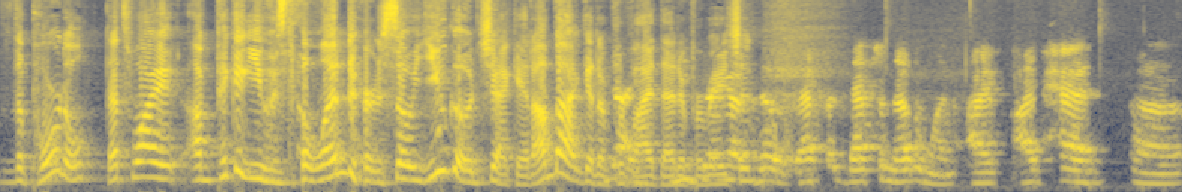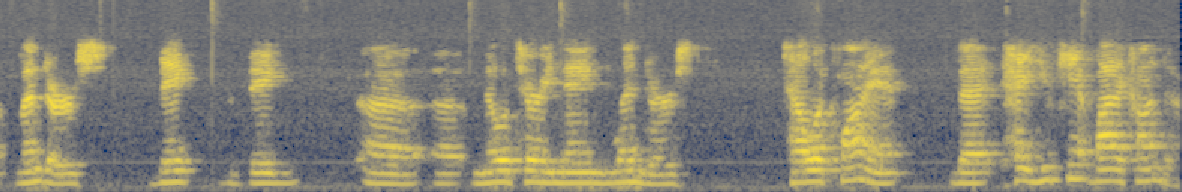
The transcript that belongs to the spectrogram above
the portal. That's why I'm picking you as the lender. So you go check it. I'm not going to yeah, provide that information. No, that's, a, that's another one. I've, I've had uh, lenders, big, big uh, uh, military named lenders tell a client that, hey, you can't buy a condo.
